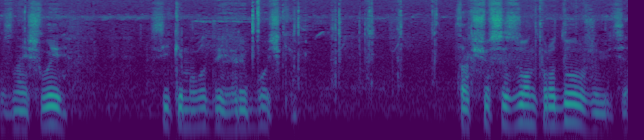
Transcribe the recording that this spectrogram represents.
Знайшли скільки молодих грибочків. Так що сезон продовжується.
